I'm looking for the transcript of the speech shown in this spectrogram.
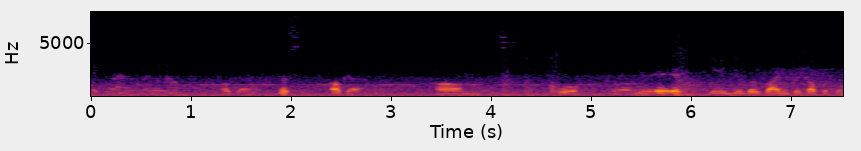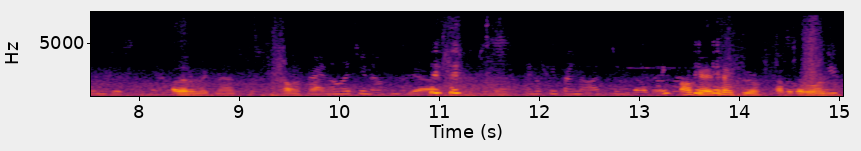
take time. I don't know. Okay. Just okay. Um, cool. Cool. I mean, i- If you know, goes by and you break up with him, just Yeah. I live in McMahon's, just come and Alright, find I'll let you know. Yeah. I hope you find the Austin building. Okay, thank you. Have a good one. You too.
